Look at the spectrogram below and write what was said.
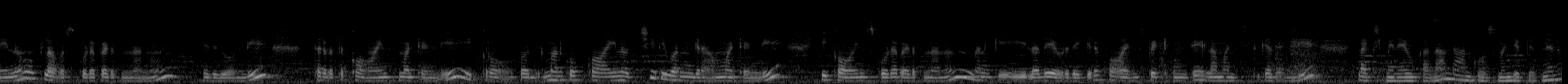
నేను ఫ్లవర్స్ కూడా పెడుతున్నాను. ఇదిగోండి తర్వాత కాయిన్స్ మటండి. అండి ఈ క్రో మనకు ఒక కాయిన్ వచ్చి ఇది వన్ గ్రామ్ మటండి. అండి ఈ కాయిన్స్ కూడా పెడుతున్నాను. మనకి ఇలా దేవుడి దగ్గర కాయిన్స్ పెట్టుకుంటే ఇలా మంచిది కదండి. లక్ష్మీదేవి కదా దానికోసమని చెప్పేసి నేను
